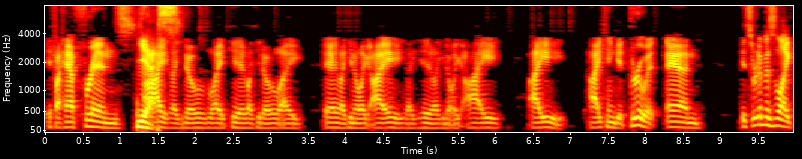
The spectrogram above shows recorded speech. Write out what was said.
if I have friends Yes. I like you know like yeah like you know like and like you know like I like yeah, like you know like I I I can get through it and it sort of is like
